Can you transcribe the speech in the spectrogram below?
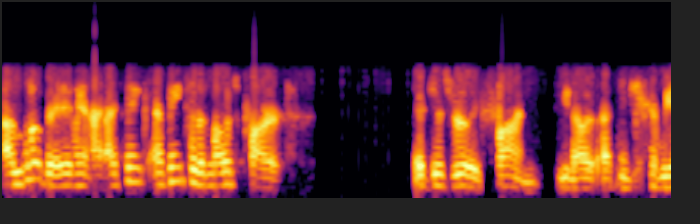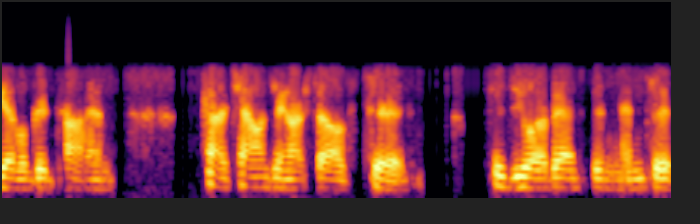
a little bit. I mean, I, I think I think for the most part, it's just really fun. You know, I think we have a good time, kind of challenging ourselves to to do our best and, and to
